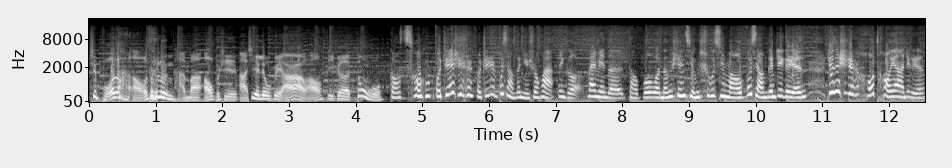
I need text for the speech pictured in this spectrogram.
是博览鳌的论坛吗？鳌不是啊，谢六贵，儿儿鳌是一个动物。高聪，我真是，我真是不想跟你说话。那个外面的导播，我能申请出去吗？我不想跟这个人，真的是好讨厌啊！这个人。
